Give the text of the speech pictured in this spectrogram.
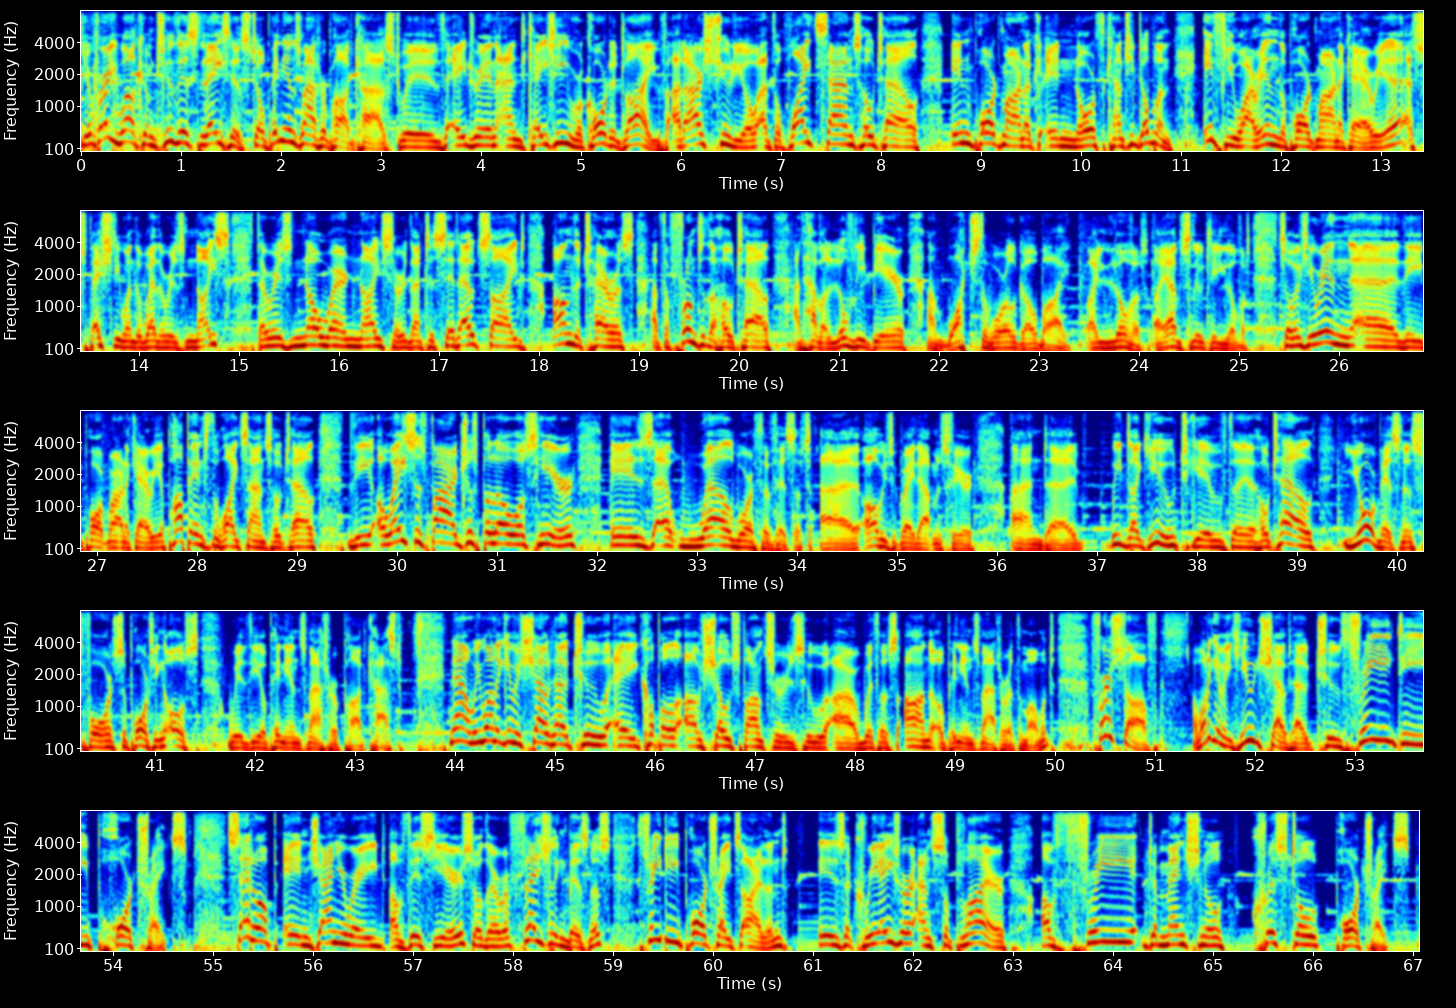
You're very welcome to this latest Opinions Matter podcast with Adrian and Katie, recorded live at our studio at the White Sands Hotel in Portmarnock in North County Dublin. If you are in the Portmarnock area, especially when the weather is nice, there is nowhere nicer than to sit outside on the terrace at the front of the hotel and have a lovely beer and watch the world go by. I love it. I absolutely love it. So if you're in uh, the Portmarnock area, pop into the White Sands Hotel. The Oasis Bar just below us here is uh, well worth a visit. Uh, always a great atmosphere, and uh, we'd like you to give the hotel your business for supporting us with the Opinions Matter podcast. Now, we want to give a shout out to a couple of show sponsors who are with us on Opinions Matter at the moment. First off, I want to give a huge shout out to 3D Portraits. Set up in January of this year, so they're a fledgling business. 3D Portraits Ireland is a creator and supplier of three dimensional crystal portraits.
